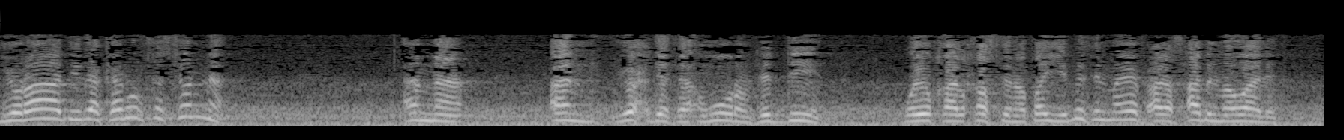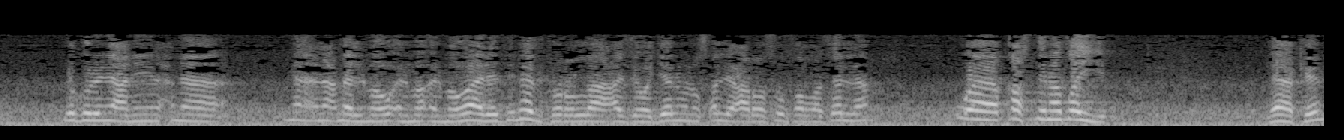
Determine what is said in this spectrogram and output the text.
يراد إذا كان وفق السنة. أما أن يحدث أمور في الدين ويقال قصدنا طيب مثل ما يفعل أصحاب الموالد. يقولون يعني نحن نعمل الموالد نذكر الله عز وجل ونصلي على الرسول صلى الله عليه وسلم وقصدنا طيب. لكن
